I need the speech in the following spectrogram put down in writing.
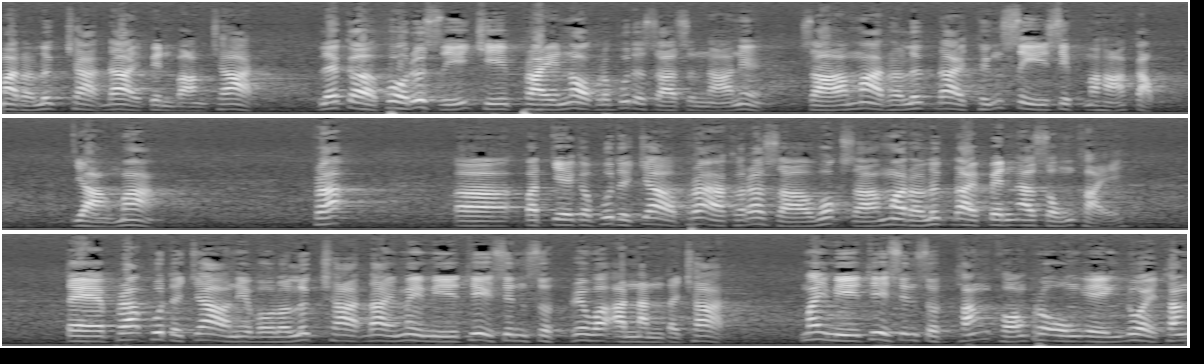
มารถระลึกชาติได้เป็นบางชาติ และก็พวกฤาษีชีไพรนอกพระพุทธศาสนาเนี่ยสามารถระลึกได้ถึง 40 มหากัปอย่างมาก พระปัจเจกพุทธเจ้า พระอัครสาวกสามารถระลึกได้เป็นอสงไขยแต่พระพุทธเจ้าเนี่ยบอกระลึกชาติได้ไม่มีที่สิ้นสุดเรียกว่าอนันตชาติ ไม่มีที่สิ้นสุดทั้งของพระองค์เองด้วยทั้ง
